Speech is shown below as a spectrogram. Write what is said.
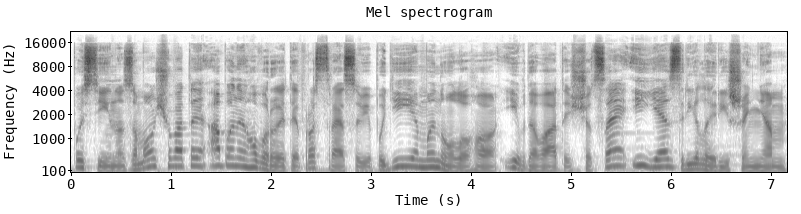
Постійно замовчувати або не говорити про стресові події минулого і вдавати, що це і є зріле рішення.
